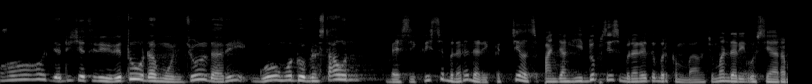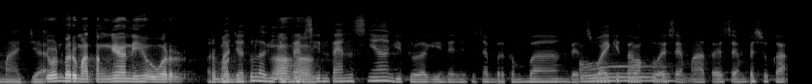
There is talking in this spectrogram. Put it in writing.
Oh jadi jati diri tuh udah muncul dari gue umur 12 tahun. Basically sebenarnya dari kecil, sepanjang hidup sih sebenarnya itu berkembang. Cuman dari usia remaja. Cuman baru matangnya nih umur remaja tuh lagi Aha. intens-intensnya gitu, lagi intens-intensnya berkembang. That's why kita waktu Oh. SMA atau SMP suka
